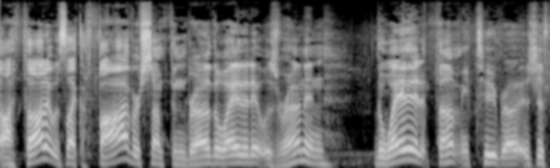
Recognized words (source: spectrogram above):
I thought it was like a five or something, bro. The way that it was running, the way that it thumped me too, bro. It's just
